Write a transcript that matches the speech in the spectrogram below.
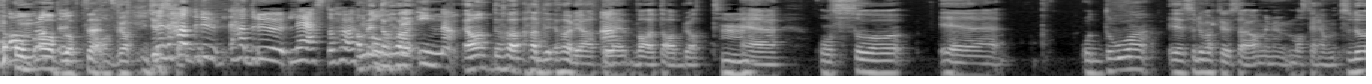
Om Avbrottet. avbrottet. Avbrott. Just Men det. hade du, hade du läst och hört Ja, om hör- det innan? Ja, då hör, hade, hörde jag att det Ja. var ett avbrott. Mm. Eh, och så... Eh, och då, eh, så då var det så här, ja men nu måste jag hem. Så då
